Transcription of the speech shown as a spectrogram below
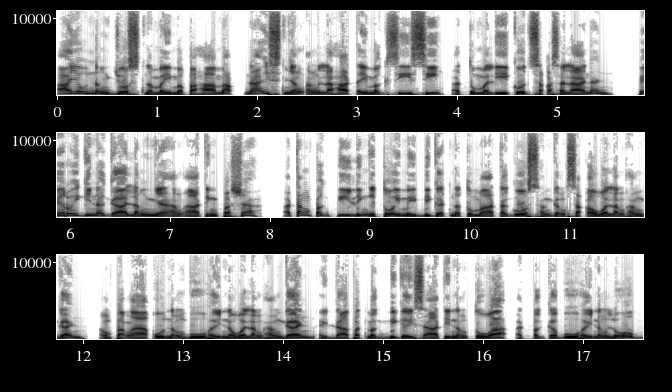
Ayaw ng Diyos na may mapahamak, nais niyang ang lahat ay magsisi at tumalikod sa kasalanan. Pero iginagalang niya ang ating pasya. At ang pagpiling ito ay may bigat na tumatagos hanggang sa kawalang hanggan. Ang pangako ng buhay na walang hanggan ay dapat magbigay sa atin ng tuwa at pagkabuhay ng loob.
